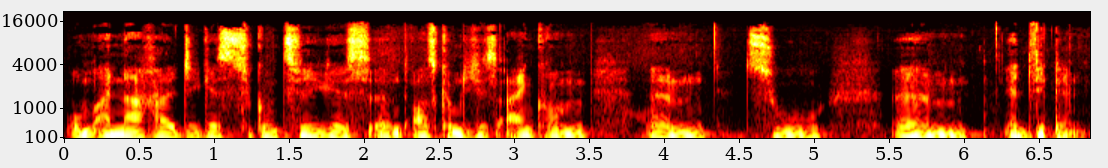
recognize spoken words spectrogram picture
um ein nachhaltiges, zukunftsfähiges und auskömmliches Einkommen ähm, zu ähm, entwickeln.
